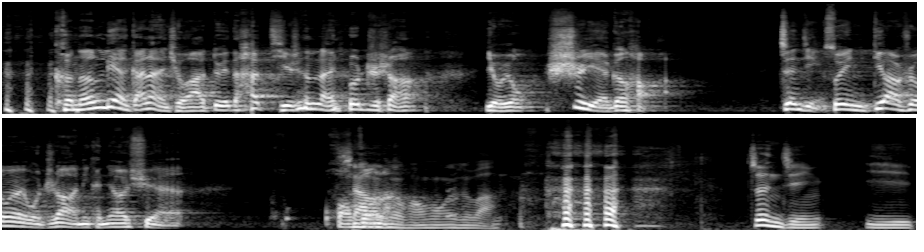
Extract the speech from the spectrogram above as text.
可能练橄榄球啊，对他提升篮球智商有用，视野更好了。正经，所以你第二顺位我知道你肯定要选黄黄蜂了。黄蜂是吧？正经以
